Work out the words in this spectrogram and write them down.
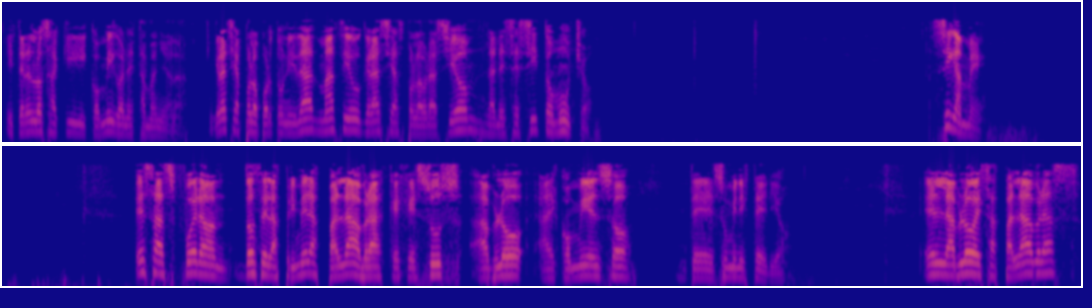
y tenerlos aquí conmigo en esta mañana. Gracias por la oportunidad, Matthew. Gracias por la oración. La necesito mucho. Síganme. Esas fueron dos de las primeras palabras que Jesús habló al comienzo de su ministerio. Él habló esas palabras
